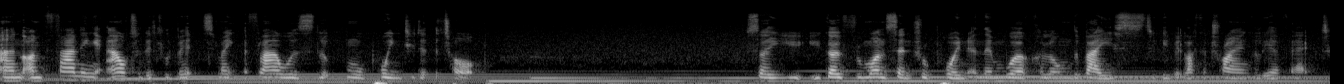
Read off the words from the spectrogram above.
and I'm fanning it out a little bit to make the flowers look more pointed at the top. So you, you go from one central point and then work along the base to give it like a triangle effect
